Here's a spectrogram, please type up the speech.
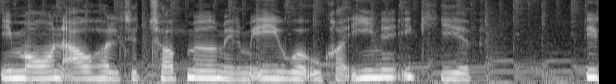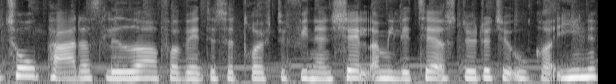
I morgen afholdes et topmøde mellem EU og Ukraine i Kiev. De to parters ledere forventes at drøfte finansiel og militær støtte til Ukraine,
